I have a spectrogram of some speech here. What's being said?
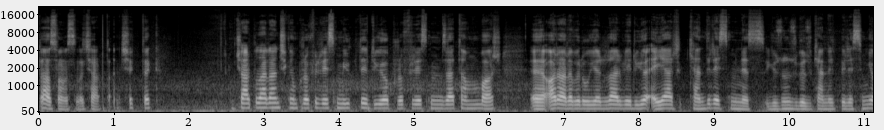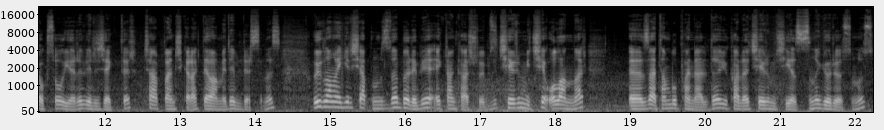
Daha sonrasında çarptan çıktık. Çarpılardan çıkın profil resmi yükle diyor. Profil resmim zaten var. Ee, ara ara böyle uyarılar veriyor. Eğer kendi resminiz, yüzünüz gözüken net bir resim yoksa uyarı verecektir. Çarpıdan çıkarak devam edebilirsiniz. Uygulamaya giriş yaptığımızda böyle bir ekran karşılıyor bizi. Çevrim içi olanlar e, zaten bu panelde yukarıda çevrim içi yazısını görüyorsunuz.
